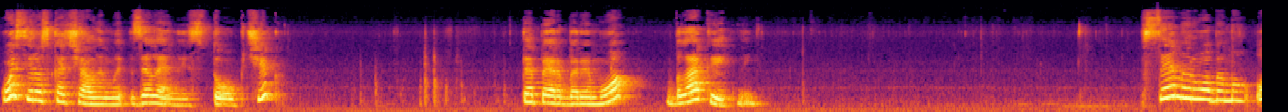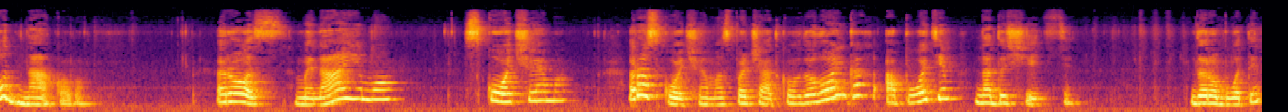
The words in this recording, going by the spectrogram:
Ось розкачали ми зелений стовпчик. Тепер беремо блакитний. Все ми робимо однаково. Розминаємо, скочуємо, розкочуємо спочатку в долоньках, а потім на дощечці. До роботи.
